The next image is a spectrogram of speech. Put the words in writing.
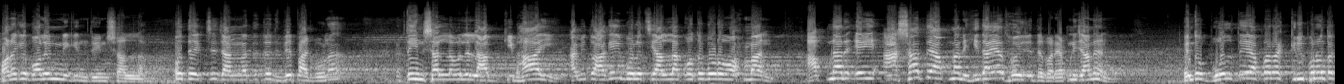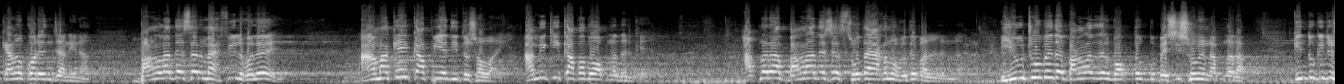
অনেকে বলেননি কিন্তু ইনশাল্লাহ ও দেখছে জান্নাতে তো দিতে পারব না। তো ইনশাল্লাহ বলে, লাভ কি ভাই? আমি তো আগেই বলেছি, আল্লাহ কত বড় রহমান। আপনার এই আশাতে আপনার হিদায়াত হয়ে যেতে পারে। আপনি জানেন? কিন্তু বলতে আপনারা কৃপণতা কেন করেন জানি না। বাংলাদেশের মেহফিল হলে আমাকেই কাঁপিয়ে দিত সবাই। আমি কি কাঁপাবো আপনাদেরকে? আপনারা বাংলাদেশের শ্রোতা এখনও হতে পারলেন না। ইউটিউবে তো বাংলাদেশের বক্তব্য বেশি শোনেন আপনারা। কিন্তু কিছু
